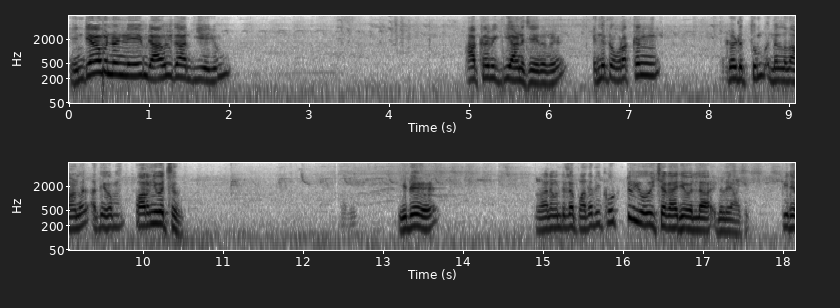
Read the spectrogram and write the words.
ഇന്ത്യ മുന്നണിയെയും രാഹുൽ ഗാന്ധിയെയും ആക്രമിക്കുകയാണ് ചെയ്തത്. എന്നിട്ട് ഉറക്കം കെടുത്തും എന്നുള്ളതാണ് അദ്ദേഹം പറഞ്ഞു വെച്ചത്. ഇത് പ്രധാനമന്ത്രിയുടെ പദവിക്ക് ഒട്ടും യോജിച്ച കാര്യമല്ല എന്നുള്ളതാണ് പിന്നെ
